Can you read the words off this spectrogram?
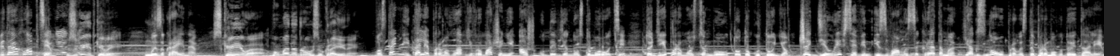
Вітаю, хлопці! Звідки ви? Ми з України. З Києва? У мене друг з України. Востаннє Італія перемогла в Євробаченні аж у 90-му році. Тоді переможцем був Тото Кутуньо. Чи ділився він із вами секретами, як знову привести перемогу до Італії?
